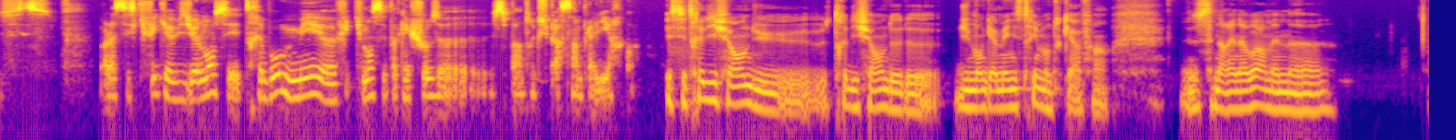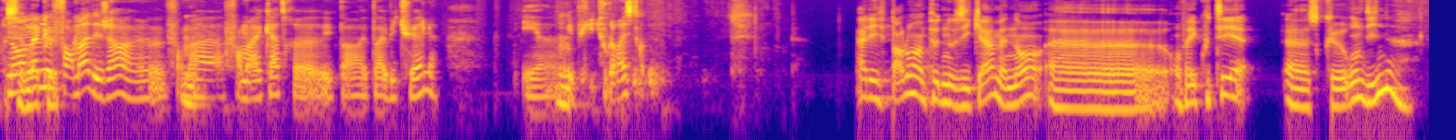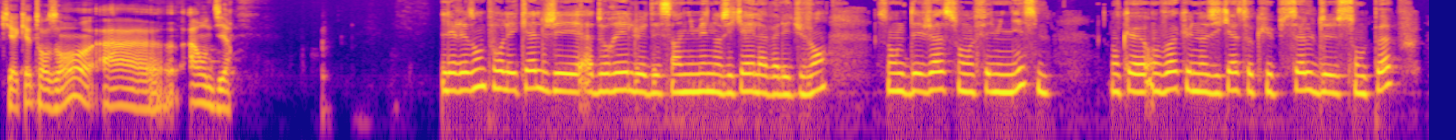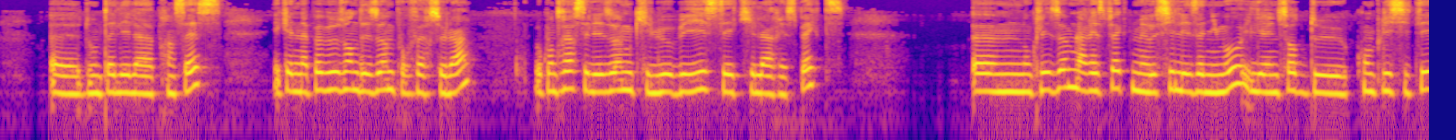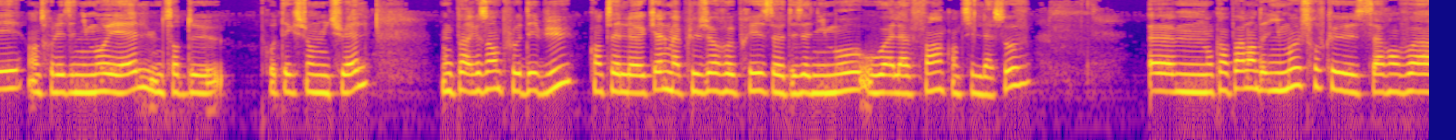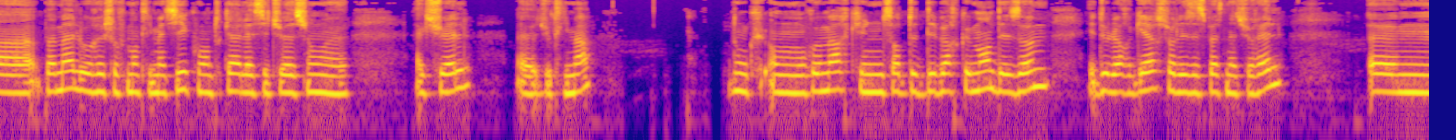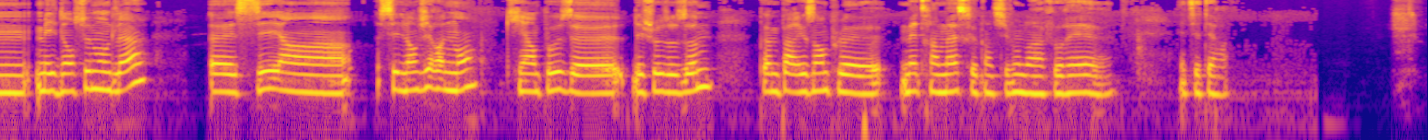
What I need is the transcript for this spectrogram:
voilà, c'est ce qui fait que visuellement c'est très beau, mais effectivement c'est pas quelque chose, c'est pas un truc super simple à lire quoi. Et c'est très différent du très différent de, de, du manga mainstream en tout cas. Enfin, ça n'a rien à voir même. Euh, non, même le format déjà, euh, format mm. format A4 euh, est pas est pas habituel. Et, mm. et puis tout le reste. Quoi. Allez, parlons un peu de Nausicaa maintenant. on va écouter ce que Ondine, qui a 14 ans, a à en dire. Les raisons pour lesquelles j'ai adoré le dessin animé Nausicaa et la vallée du vent sont déjà son féminisme. Donc euh, on voit que Nausicaa s'occupe seule de son peuple, euh, dont elle est la princesse, et qu'elle n'a pas besoin des hommes pour faire cela. Au contraire, c'est les hommes qui lui obéissent et qui la respectent. Euh, donc les hommes la respectent, mais aussi les animaux. Il y a une sorte de complicité entre les animaux et elle, une sorte de protection mutuelle. Donc par exemple au début, quand elle calme à plusieurs reprises des animaux, ou à la fin quand il la sauve. Euh, donc en parlant d'animaux, je trouve que ça renvoie pas mal au réchauffement climatique, ou en tout cas à la situation euh, actuelle euh, du climat. Donc on remarque une sorte de débarquement des hommes et de leur guerre sur les espaces naturels. Euh, mais dans ce monde-là, euh, c'est un, c'est l'environnement qui impose euh, des choses aux hommes, comme par exemple euh, mettre un masque quand ils vont dans la forêt, euh, etc.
